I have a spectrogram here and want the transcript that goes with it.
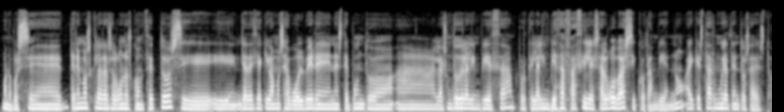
Bueno, pues eh, tenemos claros algunos conceptos y, ya decía que íbamos a volver en este punto al asunto de la limpieza, porque la limpieza fácil es algo básico también, ¿no? Hay que estar muy atentos a esto.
